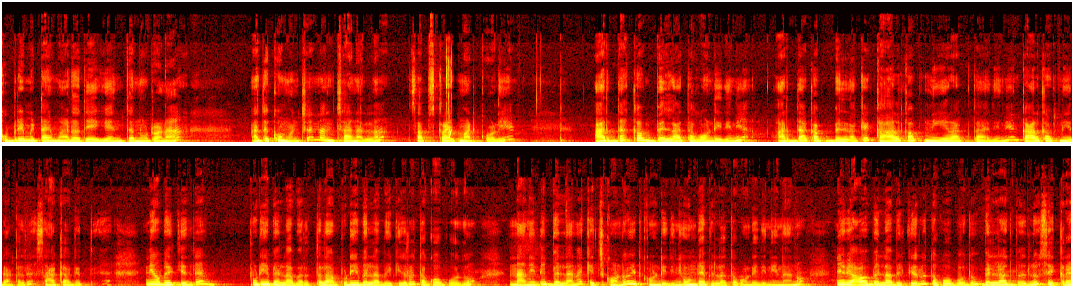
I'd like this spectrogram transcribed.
ಕೊಬ್ಬರಿ ಮಿಠಾಯಿ ಮಾಡೋದು ಹೇಗೆ ಅಂತ ನೋಡೋಣ. ಅದಕ್ಕೂ ಮುಂಚೆ ನನ್ನ ಚಾನಲ್ನ ಸಬ್ಸ್ಕ್ರೈಬ್ ಮಾಡ್ಕೊಳ್ಳಿ. ಅರ್ಧ ಕಪ್ ಬೆಲ್ಲ ತಗೊಂಡಿದ್ದೀನಿ. ಅರ್ಧ ಕಪ್ ಬೆಲ್ಲಕ್ಕೆ ಕಾಲು ಕಪ್ ನೀರು ಹಾಕ್ತಾ ಇದ್ದೀನಿ. ಕಾಲು ಕಪ್ ನೀರು ಹಾಕಿದ್ರೆ ಸಾಕಾಗುತ್ತೆ. ನೀವು ಬೇಕಿದ್ದರೆ ಪುಡಿ ಬೆಲ್ಲ ಬರುತ್ತಲ್ಲ ಪುಡಿ ಬೆಲ್ಲ ಬೇಕಿದ್ರೂ ತಗೋಬೋದು. ನಾನಿಲ್ಲಿ ಬೆಲ್ಲನ ಕೆಚ್ಕೊಂಡು ಇಟ್ಕೊಂಡಿದ್ದೀನಿ. ಉಂಡೆ ಬೆಲ್ಲ ತೊಗೊಂಡಿದ್ದೀನಿ ನಾನು. ನೀವು ಯಾವ ಬೆಲ್ಲ ಬೇಕಿದ್ರೂ ತಗೋಬೋದು. ಬೆಲ್ಲದ ಬದಲು ಸಕ್ಕರೆ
